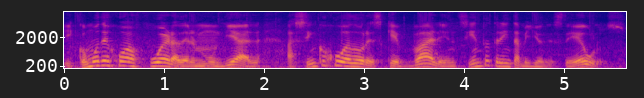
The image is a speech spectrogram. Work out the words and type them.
y cómo dejó afuera del Mundial a cinco jugadores que valen 130 millones de euros.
